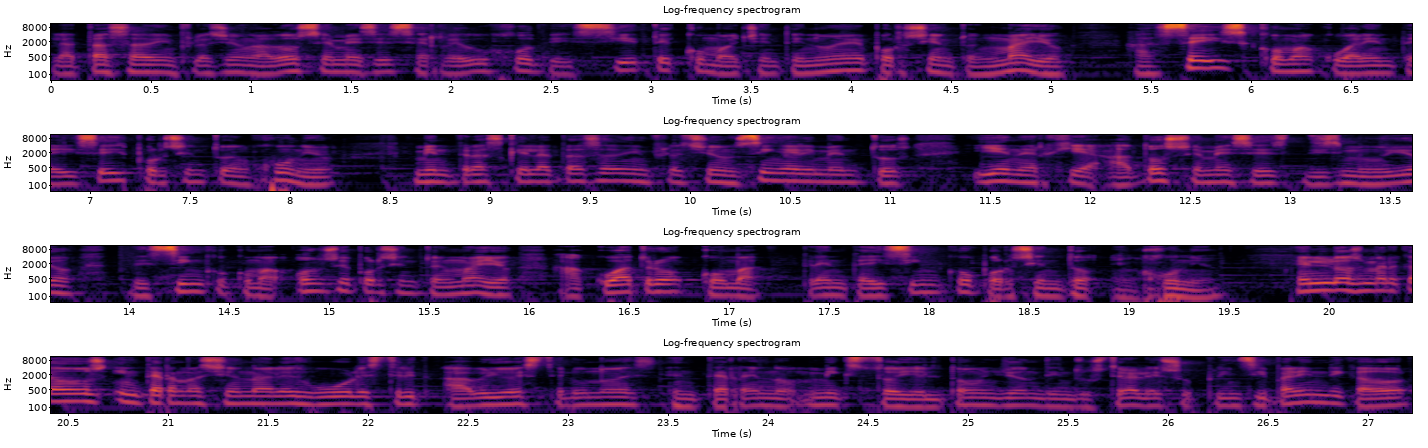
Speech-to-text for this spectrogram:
La tasa de inflación a 12 meses se redujo de 7,89% en mayo a 6,46% en junio, mientras que la tasa de inflación sin alimentos y energía a 12 meses disminuyó de 5,11% en mayo a 4,35% en junio. En los mercados internacionales, Wall Street abrió este lunes en terreno mixto y el Dow Jones de Industriales, su principal indicador,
